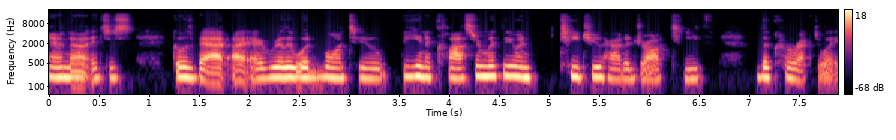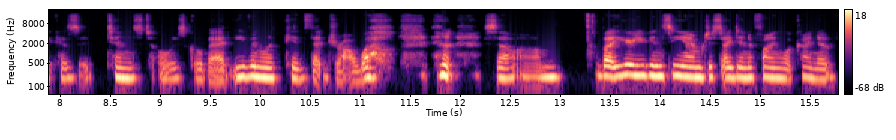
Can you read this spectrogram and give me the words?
and uh, it just goes bad. I, I really would want to be in a classroom with you and teach you how to draw teeth the correct way because it tends to always go bad, even with kids that draw well. so, um, but here you can see I'm just identifying what kind of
